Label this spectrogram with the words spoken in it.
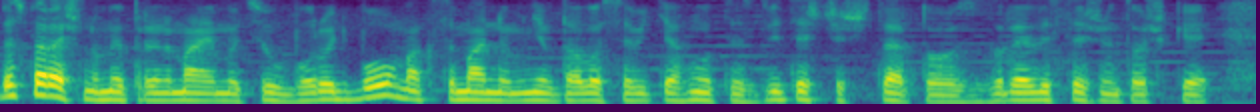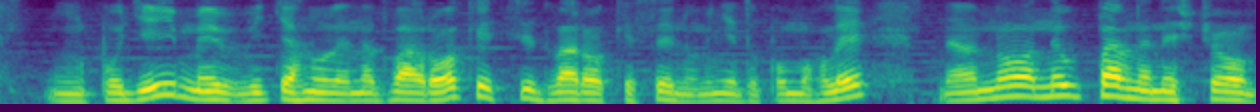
Безперечно, ми приймаємо цю боротьбу. Максимально мені вдалося відтягнути з 2004 з реалістичної точки подій. Ми відтягнули на два роки. Ці два роки сильно мені допомогли. але не впевнений, що.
